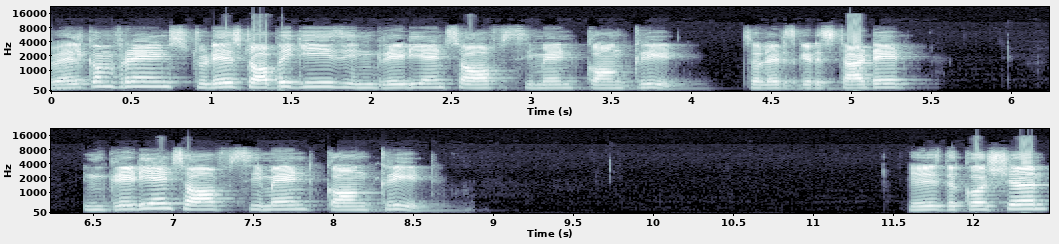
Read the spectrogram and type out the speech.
Welcome friends. Today's topic is ingredients of cement concrete. So let's get started. Ingredients of cement concrete. Here is the question.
